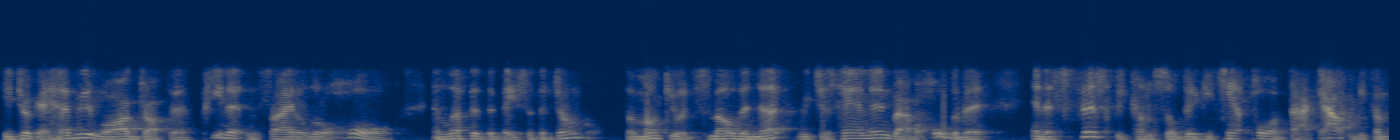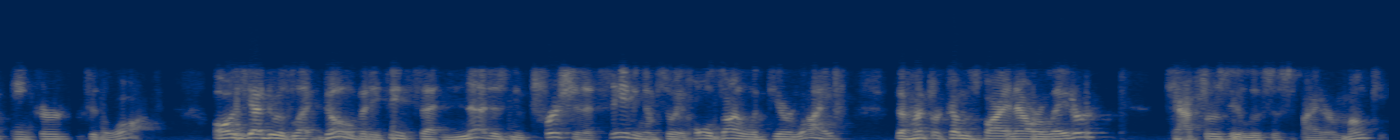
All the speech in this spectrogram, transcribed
He took a heavy log, dropped a peanut inside a little hole, and left it at the base of the jungle. The monkey would smell the nut, reach his hand in, grab a hold of it, and his fist becomes so big he can't pull it back out and become anchored to the log. All he's got to do is let go, but he thinks that nut is nutrition. It's saving him, so he holds on with dear life. The hunter comes by an hour later, captures the elusive spider monkey.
